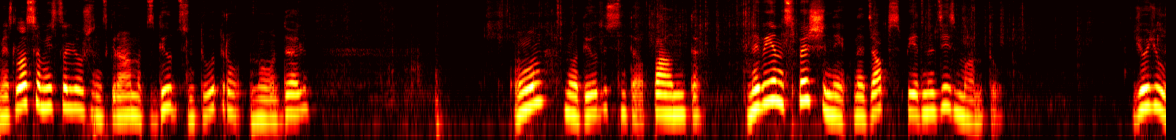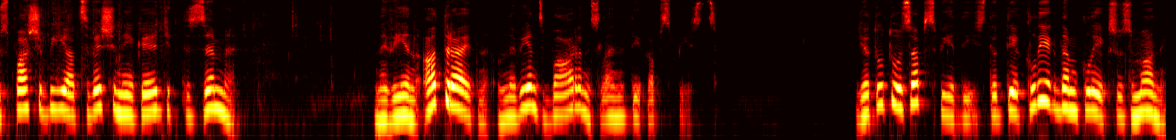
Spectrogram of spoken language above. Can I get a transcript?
Mēs lasām izceļošanas grāmatas 22. nodaļu un no 20. panta. Neviena spešinieka nedz apspied, nedz izmanto, jo jūs paši bijāt svešinieki Eģiptes zemē. Neviena atraitne un neviens bārnis, lai netiek apspiests. Ja tu tos apspiedīsi, tad tie kliekdam klieks uz mani,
